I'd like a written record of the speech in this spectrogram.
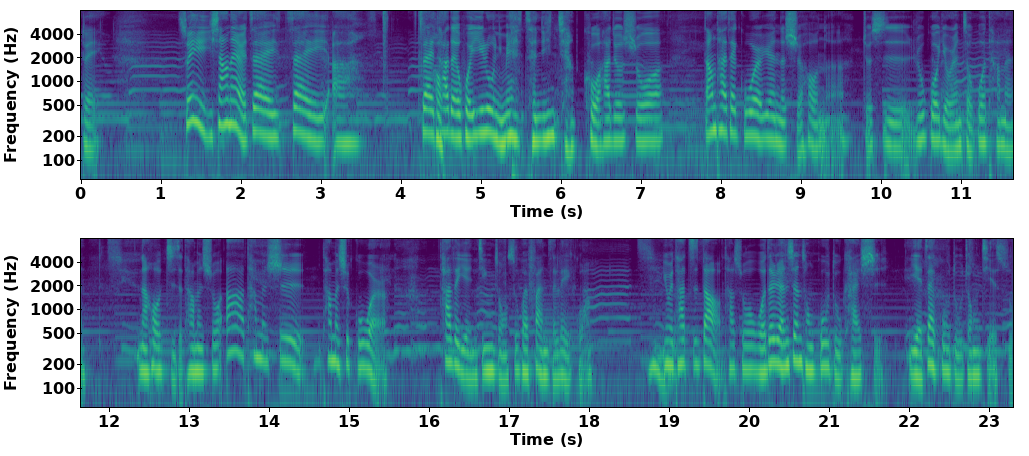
对，所以香奈儿在在啊，在他的回忆录里面曾经讲过，他就说，当他在孤儿院的时候呢，就是如果有人走过他们，然后指着他们说啊，他们是他们是孤儿，他的眼睛总是会泛着泪光，因为他知道，他说我的人生从孤独开始，也在孤独中结束。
